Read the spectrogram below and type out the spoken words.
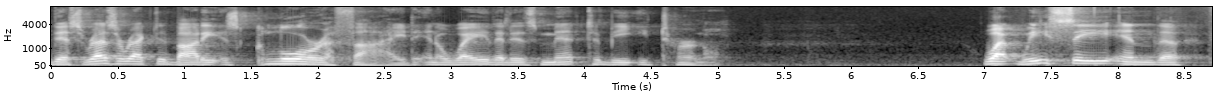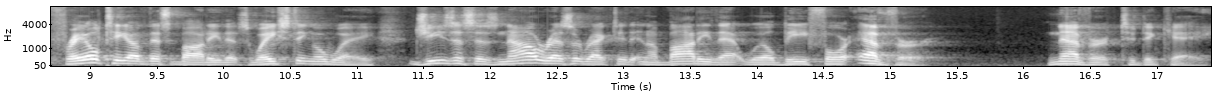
this resurrected body is glorified in a way that is meant to be eternal. What we see in the frailty of this body that's wasting away, Jesus is now resurrected in a body that will be forever, never to decay.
